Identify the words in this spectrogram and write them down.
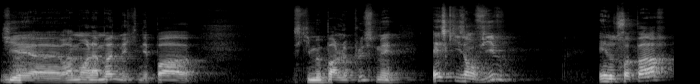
qui Ouais. est euh, vraiment à la mode, mais qui n'est pas euh, ce qui me parle le plus. Mais est-ce qu'ils en vivent? Et d'autre part,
